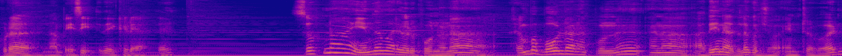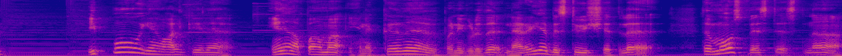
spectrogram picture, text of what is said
கூட நான் பேசிக்கிட்டதே கிடையாது. ஸ்வப்னா எந்த மாதிரி ஒரு பொண்ணுனா ரொம்ப போல்டான பொண்ணு ஆனால் அதே நேரத்தில் கொஞ்சம் என்ட்ரவர்ட் இப்போது என் வாழ்க்கையில் என் அப்பா அம்மா எனக்குன்னு பண்ணி கொடுத்த நிறைய பெஸ்ட் விஷயத்தில் த மோஸ்ட் பெஸ்டஸ்ட்னா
